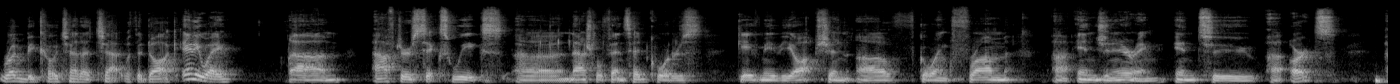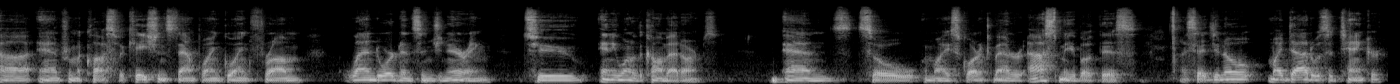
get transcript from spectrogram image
rugby coach had a chat with the doc. Anyway, um, after six weeks, uh, National Defense Headquarters gave me the option of going from uh, engineering into uh, arts, uh, and from a classification standpoint, going from land ordnance engineering to any one of the combat arms. And so when my squadron commander asked me about this, I said, you know, my dad was a tanker.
